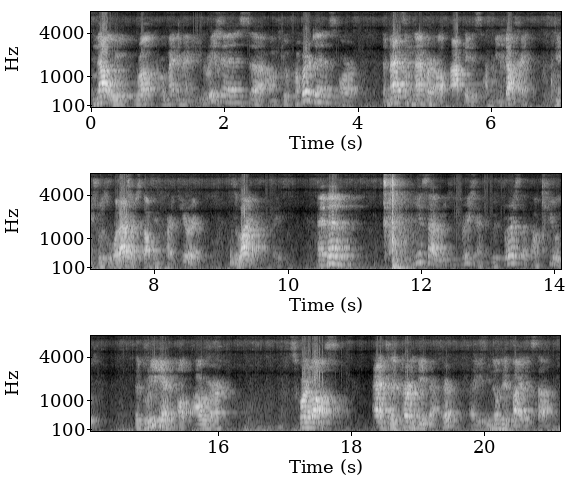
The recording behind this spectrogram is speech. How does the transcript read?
And now we run through many, many iterations uh, until convergence or the maximum number of updates have been done, right? You can choose whatever stopping criteria you like, right? And then inside each iteration, we first compute the gradient of our square loss at the current weight vector, and you denoted by this uh,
